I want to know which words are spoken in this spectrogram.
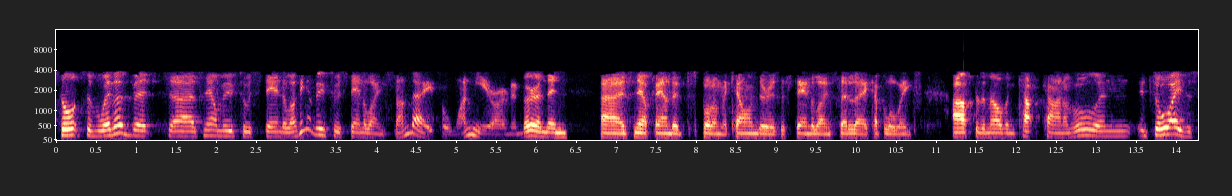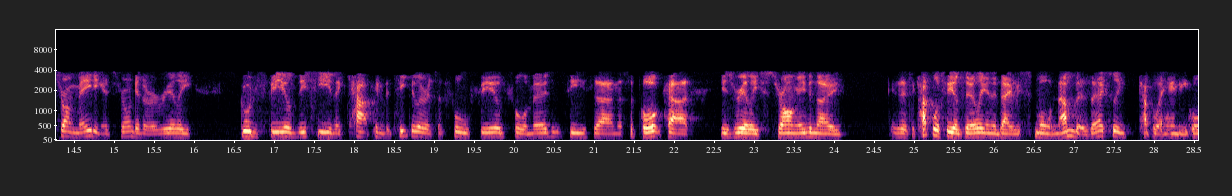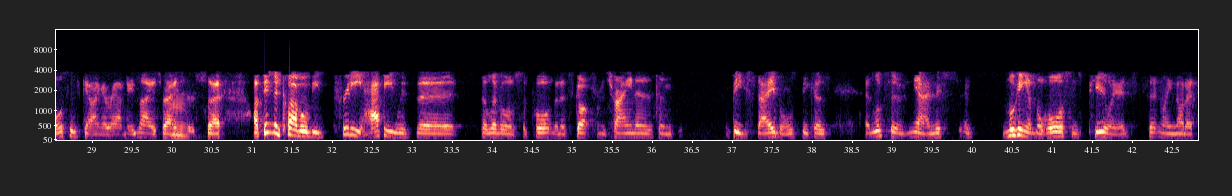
sorts of weather, but uh, it's now moved to a standalone. I think it moved to a standalone Sunday for one year, I remember, and then uh, it's now found its spot on the calendar as a standalone Saturday a couple of weeks after the Melbourne Cup Carnival, and it's always a strong meeting. It's drawn together a really good field this year. The Cup in particular, it's a full field, full emergencies, uh, and the support card is really strong, even though there's a couple of fields early in the day with small numbers. There's actually a couple of handy horses going around in those races. Mm. So I think the club will be pretty happy with the the level of support that it's got from trainers and big stables because it looks at you know this looking at the horses purely, it's certainly not a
